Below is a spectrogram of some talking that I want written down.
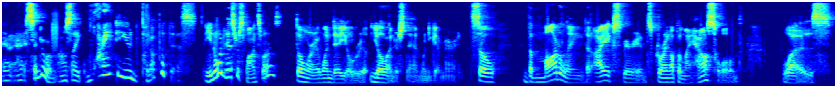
and I said to him, I was like, "Why do you put up with this?" You know what his response was? Don't worry, one day you'll re- you'll understand when you get married. So the modeling that I experienced growing up in my household was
